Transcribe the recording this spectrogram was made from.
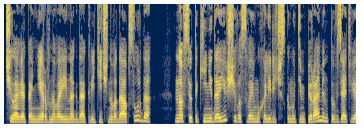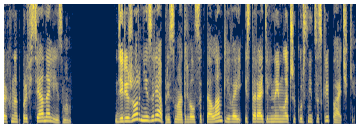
Человека нервного и иногда критичного до абсурда, но все-таки не дающего своему холерическому темпераменту взять верх над профессионализмом. Дирижер не зря присматривался к талантливой и старательной младшекурснице-скрипачке.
